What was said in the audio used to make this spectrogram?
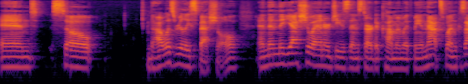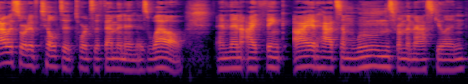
And so that was really special. And then the Yeshua energies then started to come in with me. And that's when, because I was sort of tilted towards the feminine as well. And then I think I had had some wounds from the masculine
